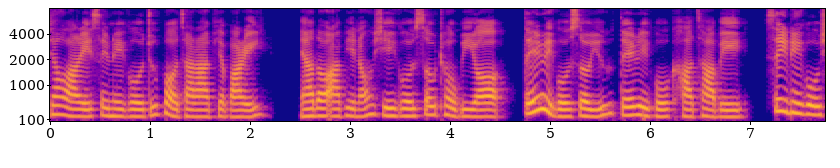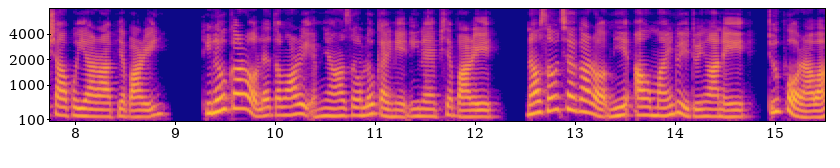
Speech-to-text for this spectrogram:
ရောက်လာတဲ့စိန်တွေကိုတူးဖော်ကြတာဖြစ်ပါရယ်များသောအားဖြင့်တော့ရေကိုစုပ်ထုတ်ပြီးတော့သဲတွေကိုစုပ်ယူသဲတွေကိုခါချပြီးစိတ်တွေကိုရှာဖွေရတာဖြစ်ပါရယ် ဒီလောက်ကတော့လက်သမားတွေအများဆုံးလုပ်ကင်တဲ့နည်းလမ်းဖြစ်ပါတယ်။နောက်ဆုံးချက်ကတော့မြေအောင်မိုင်းတွေတွင်းကနေတူးဖော်တာပါ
